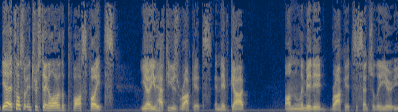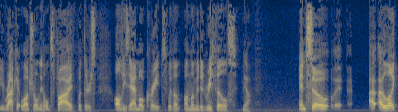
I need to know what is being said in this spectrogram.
Yeah, it's also interesting. A lot of the boss fights, you know, you have to use rockets, and they've got unlimited rockets. Essentially, your, your rocket launcher only holds five, but there's all these ammo crates with un- unlimited refills. Yeah, And so, uh, I, I like,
